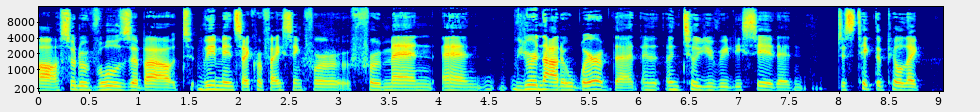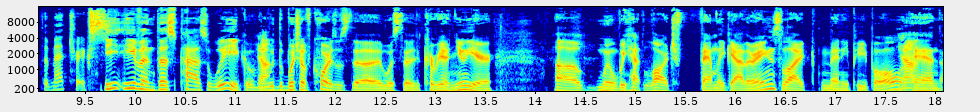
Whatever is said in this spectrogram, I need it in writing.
uh, sort of rules about women sacrificing for for men, and you're not aware of that until you really see it and just take the pill like the Matrix. E- even this past week, Yeah. which of course was the was the Korean New Year, uh, when we had large family gatherings, like many people, Yeah. and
